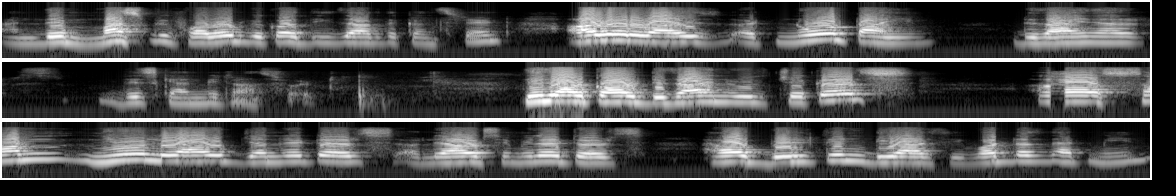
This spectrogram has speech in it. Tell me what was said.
and they must be followed because these are the constraint otherwise at no time designer this can be transferred. These are called design rule checkers. Uh, some new layout generators or layout simulators have built in DRC. What does that mean?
